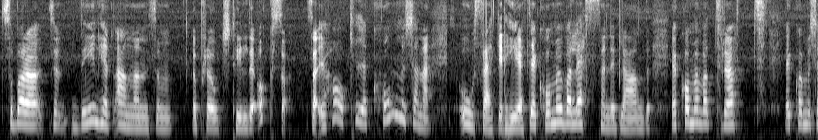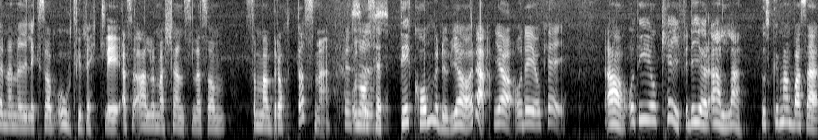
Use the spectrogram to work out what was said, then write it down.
Så bara, det är en helt annan liksom, approach till det också. Så här, jaha, okej, jag kommer känna osäkerhet, jag kommer vara ledsen ibland, jag kommer vara trött, jag kommer känna mig liksom otillräcklig, alltså alla de här känslorna som, som man brottas med. Och någon Precis. säger att det kommer du göra. Ja, och det är okej. Ja, och det är okej, för det gör alla. Då skulle man bara säga,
